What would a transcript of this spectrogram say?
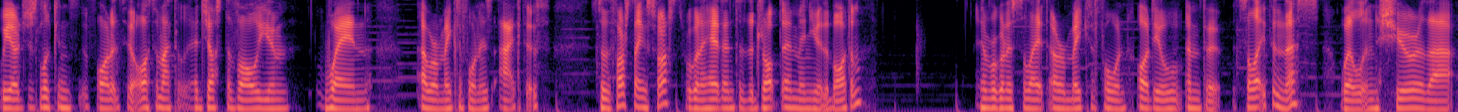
We are just looking for it to automatically adjust the volume when our microphone is active. So the first things first, we're going to head into the drop down menu at the bottom and we're going to select our microphone audio input. Selecting this will ensure that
